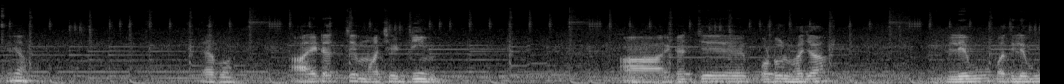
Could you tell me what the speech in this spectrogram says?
ঠিক আছে দেখো। আর এটা হচ্ছে মাছের ডিম। আর এটা হচ্ছে পটল ভাজা, লেবু পাতি লেবু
